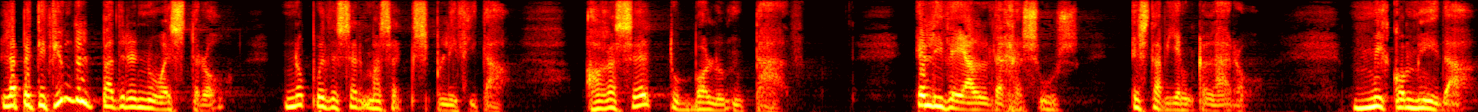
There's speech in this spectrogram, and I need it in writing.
La petición del Padre nuestro no puede ser más explícita. Hágase tu voluntad. El ideal de Jesús está bien claro. Mi comida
